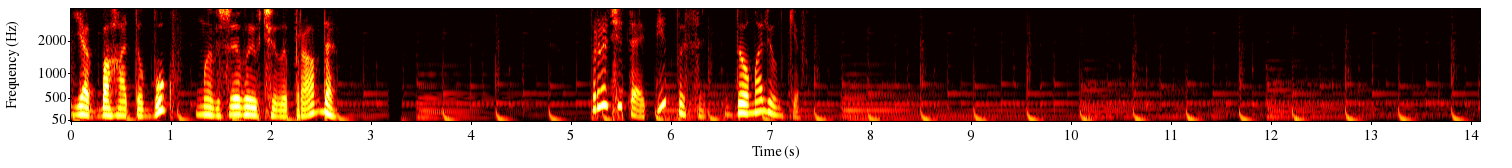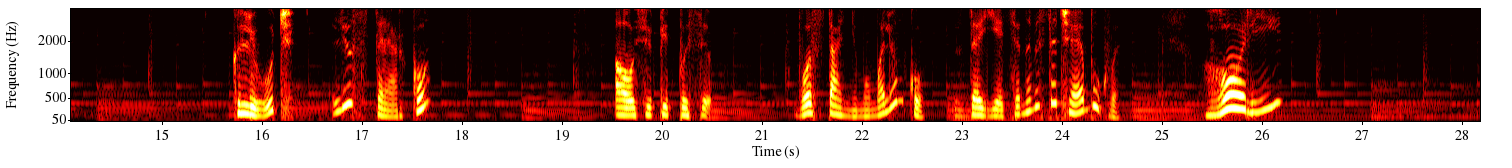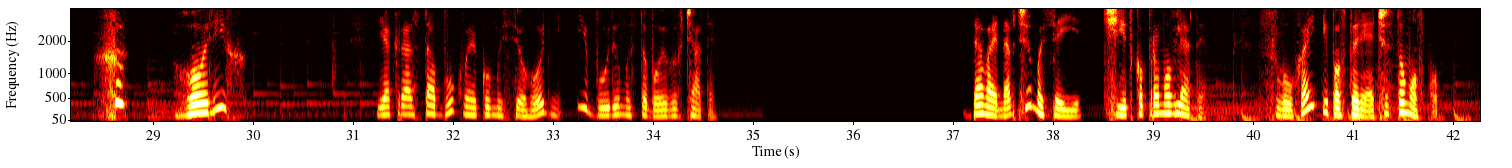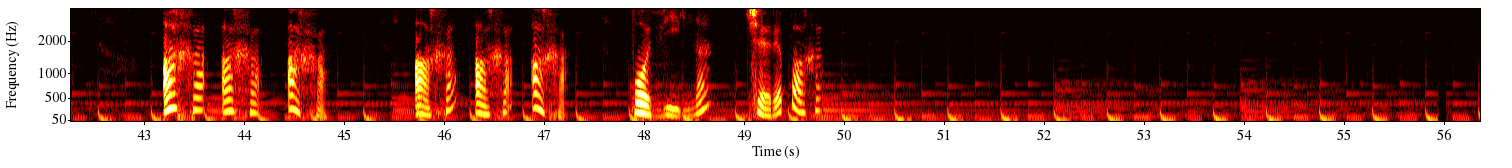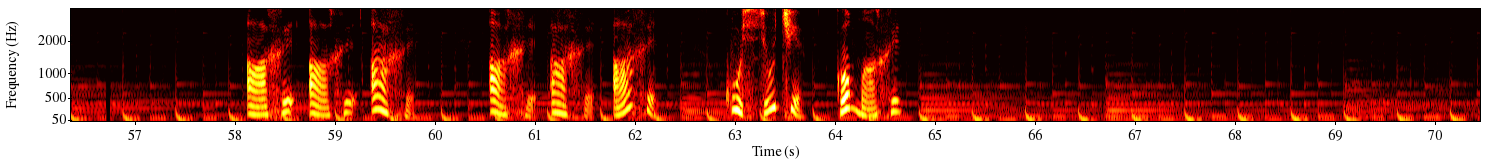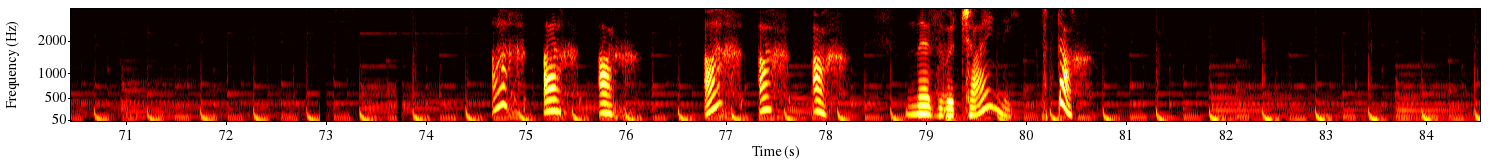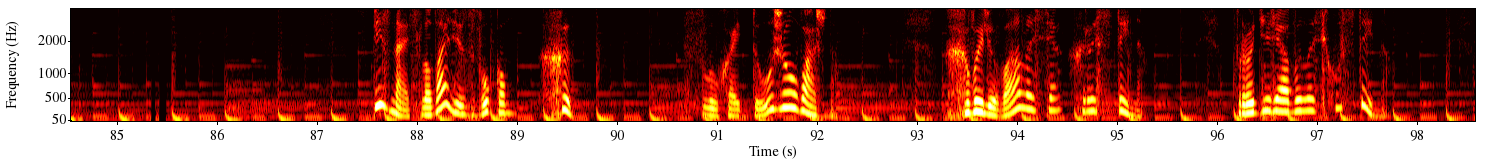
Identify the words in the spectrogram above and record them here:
Як багато букв ми вже вивчили, правда? Прочитай підписи до малюнків. Ключ, люстерко. А ось у підписи в останньому малюнку, здається, не вистачає букви. Горі. Х. Горіх. Якраз та буква, яку ми сьогодні і будемо з тобою вивчати. Давай навчимося її чітко промовляти. Слухай і повторяй чистомовку. Аха, аха, аха. Аха, аха, аха. Повільна черепаха. Ахи, ахи, ахи. Ахи, ахи, ахи. Кусючі комахи. Ах, ах, ах. Ах, ах, ах. Незвичайний птах. Впізнай слова зі звуком. Слухай дуже уважно. Хвилювалася Христина. Продірявилась хустина.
